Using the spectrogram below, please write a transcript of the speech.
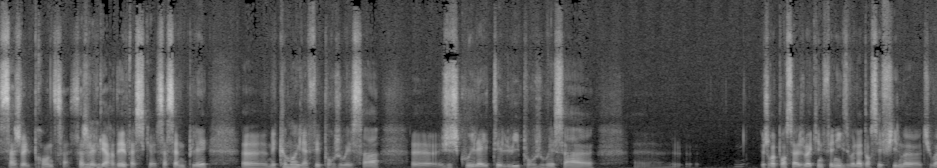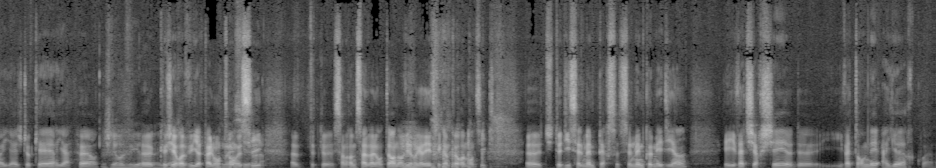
ça, je vais le prendre, ça, ça, je vais le mhm. garder parce que ça, ça me plaît. Euh, mais comment il a fait pour jouer ça? Euh, Jusqu'où il a été lui pour jouer ça? Euh, Je repense à Joaquin Phoenix, voilà, dans ses films, tu vois, il y a Joker, il y a Her, je revu, que j'ai revu il n'y a pas longtemps aussi. peut-être que Syndrome Saint-Valentin, on a envie de regarder des trucs un peu romantiques. tu te dis, c'est le, même c'est le même comédien et il va te chercher, euh, de, il va t'emmener ailleurs. quoi.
